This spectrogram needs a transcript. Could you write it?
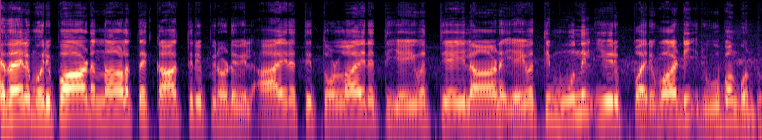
ഏതായാലും ഒരുപാട് നാളത്തെ കാത്തിരിപ്പിനൊടുവിൽ ആയിരത്തി തൊള്ളായിരത്തി എഴുപത്തി ഏഴിലാണ് എഴുപത്തി മൂന്നിൽ ഈ ഒരു പരിപാടി രൂപം കൊണ്ടു.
